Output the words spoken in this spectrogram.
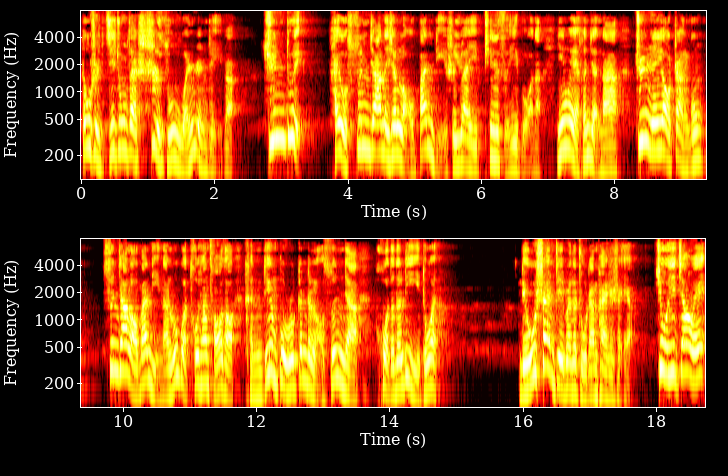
都是集中在士族文人这一边，军队还有孙家那些老班底是愿意拼死一搏的，因为很简单啊，军人要战功。孙家老班底呢？如果投降曹操，肯定不如跟着老孙家获得的利益多呀。刘禅这边的主战派是谁呀？就一姜维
